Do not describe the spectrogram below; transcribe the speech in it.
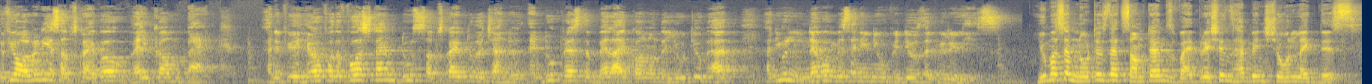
If you're already a subscriber, welcome back. And if you're here for the first time, do subscribe to the channel and do press the bell icon on the YouTube app and you will never miss any new videos that we release. You must have noticed that sometimes vibrations have been shown like this.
